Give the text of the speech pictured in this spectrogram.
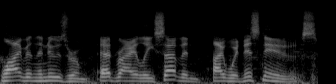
Live in the newsroom, Ed Riley, 7 Eyewitness News.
